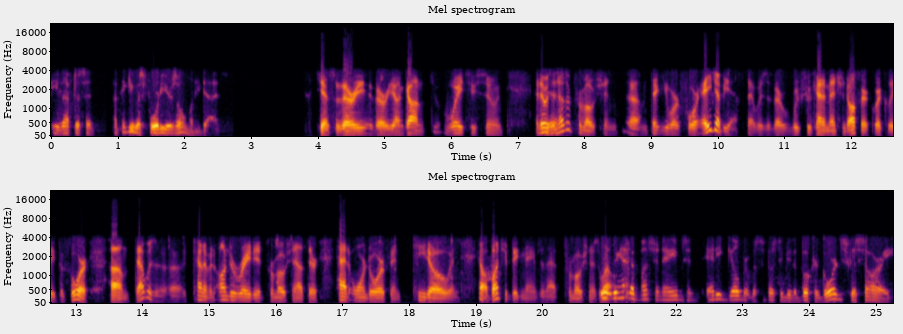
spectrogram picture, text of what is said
he left us at I think he was 40 years old when he died. Yes, very very young, gone way too soon. And there was Yeah. another promotion um, that you worked for, AWF, that was a very, which we kind of mentioned off air quickly before. Um, that was a, a kind of an underrated promotion out there. Had Orndorff and Tito and you know a bunch of big names in that promotion as well. we had a bunch of names, and Eddie Gilbert was supposed to be the booker. Gordon Scozzari,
